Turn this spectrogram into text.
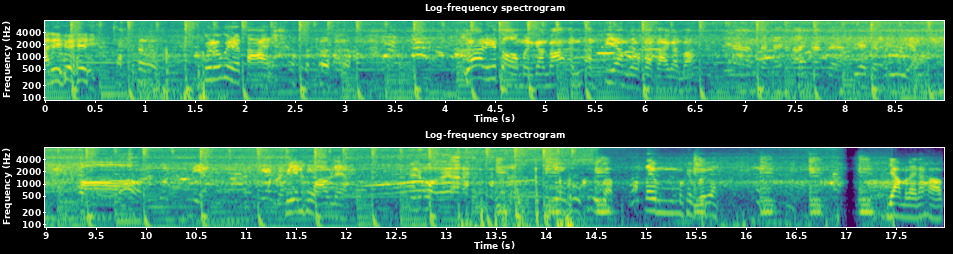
อันนี้กูนึกว่าจะตายแล้วอันนี้สองเหมือนกันปะอันอันเตี้ยมจะคล้ายๆกันปะจะคล้ายๆกันแต่เตี้ยจะไม่เหวี่ยงอ๋อเบี่ยงเวียนหัวเลยอะไม่รู้เลยอะนี่กูคือแบบเต็มขึ้นเลยยำอะไรนะครับ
